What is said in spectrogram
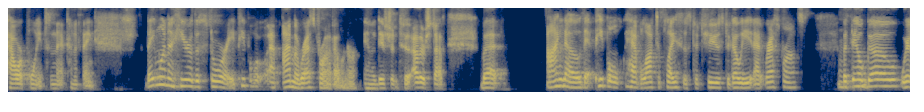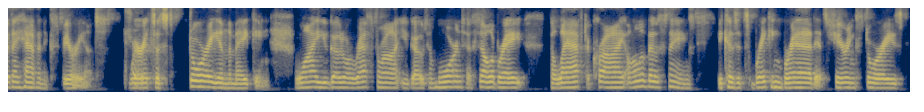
PowerPoints and that kind of thing. They want to hear the story. People, I'm a restaurant owner in addition to other stuff, but I know that people have lots of places to choose to go eat at restaurants, mm-hmm. but they'll go where they have an experience, sure. where it's a story in the making. Why you go to a restaurant, you go to mourn, to celebrate, to laugh, to cry, all of those things, because it's breaking bread, it's sharing stories,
